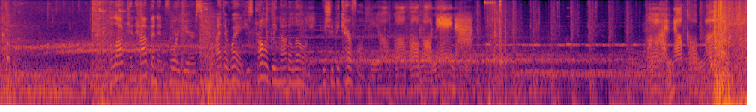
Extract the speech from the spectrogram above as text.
The Covenant. A lot can happen in four years. Either way, he's probably not alone. We should be careful. Oh, That's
